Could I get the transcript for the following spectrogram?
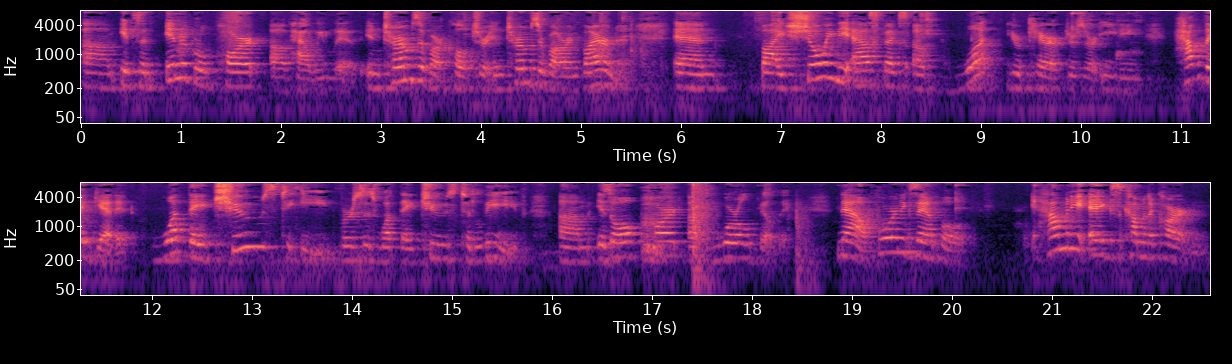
Um, it's an integral part of how we live in terms of our culture, in terms of our environment. And by showing the aspects of what your characters are eating, how they get it, what they choose to eat versus what they choose to leave, um, is all part of world building. Now, for an example, how many eggs come in a carton?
